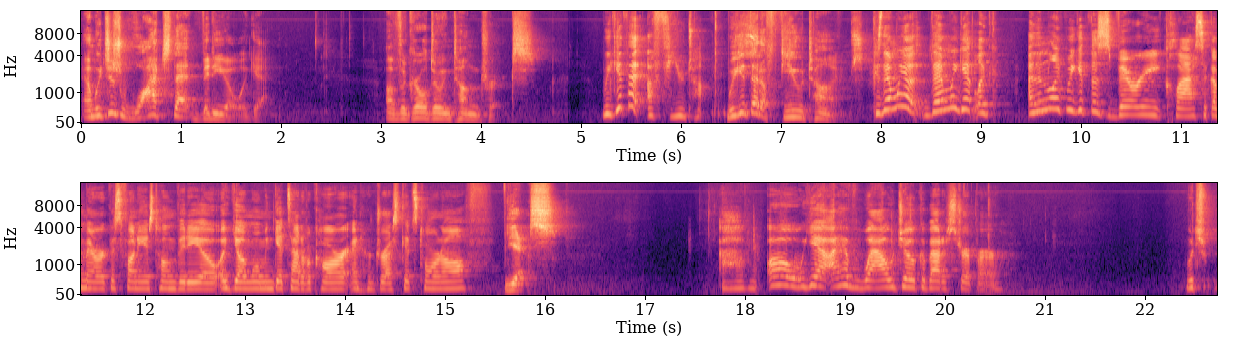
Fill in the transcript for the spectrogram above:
and we just watch that video again of the girl doing tongue tricks. We get that a few times. We get that a few times. Because then we then we get like and then like we get this very classic America's Funniest Home Video. A young woman gets out of a car and her dress gets torn off. Yes. Um, oh yeah, I have wow joke about a stripper. Which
